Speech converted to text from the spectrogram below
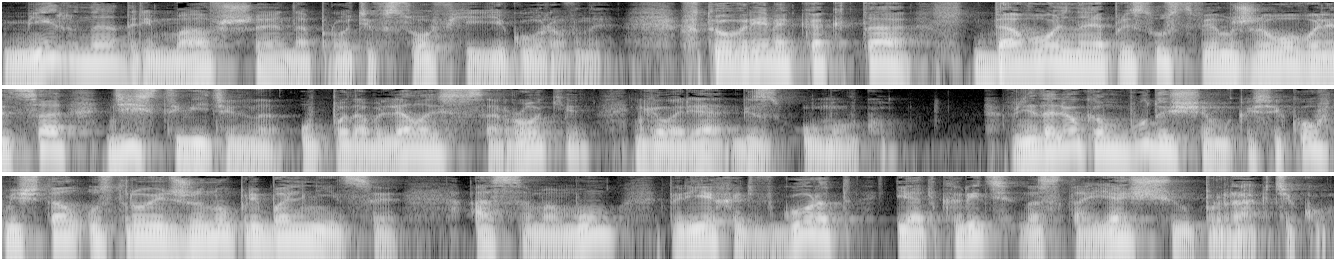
мирно дремавшая напротив Софьи Егоровны. В то время как та, довольная присутствием живого лица, действительно уподоблялась сороке, говоря без умолку. В недалеком будущем Косяков мечтал устроить жену при больнице, а самому приехать в город и открыть настоящую практику.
